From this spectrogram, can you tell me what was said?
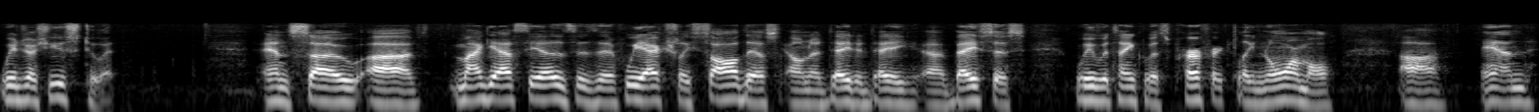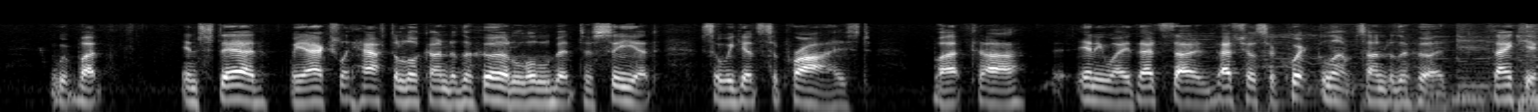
We're just used to it. And so uh, my guess is, is if we actually saw this on a day-to-day uh, basis, we would think it was perfectly normal. Uh, and but instead, we actually have to look under the hood a little bit to see it, so we get surprised. But uh, anyway, that's uh, that's just a quick glimpse under the hood. Thank you.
